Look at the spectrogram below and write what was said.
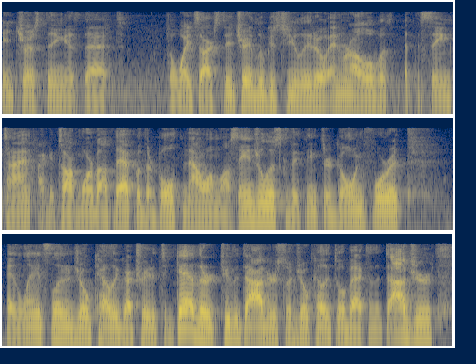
Interesting is that the White Sox did trade Lucas Giolito and Ronaldo at the same time. I could talk more about that, but they're both now on Los Angeles because they think they're going for it. And Lance Lynn and Joe Kelly got traded together to the Dodgers, so Joe Kelly throw back to the Dodgers,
